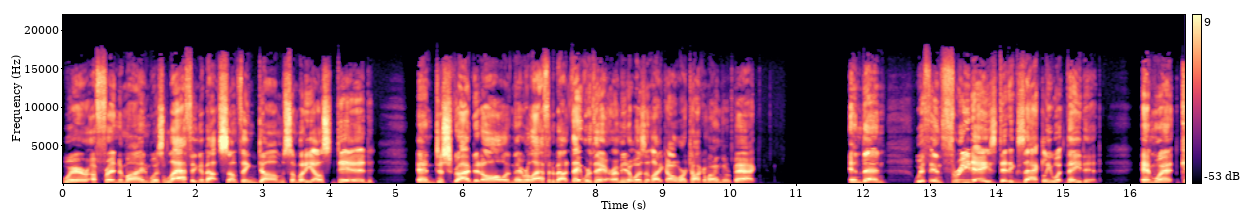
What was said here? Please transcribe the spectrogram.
where a friend of mine was laughing about something dumb somebody else did and described it all, and they were laughing about it. They were there. I mean, it wasn't like, oh, we're talking behind their back. And then within three days, did exactly what they did and went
